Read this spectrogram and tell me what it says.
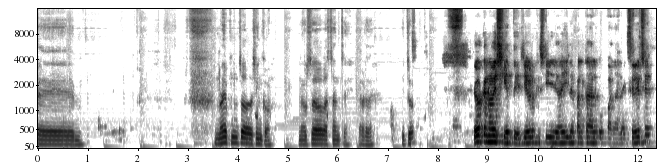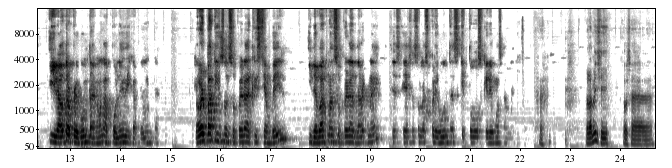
9.5. Me gustó bastante, la verdad. ¿Y tú? Creo que 9-7. Yo creo que sí, ahí le falta algo para la excelencia. Y la otra pregunta, ¿no? La polémica pregunta. ¿Robert Pattinson supera a Christian Bale? ¿Y The Batman supera a Dark Knight? esas son las preguntas que todos queremos saber. Para mí sí. O sea,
